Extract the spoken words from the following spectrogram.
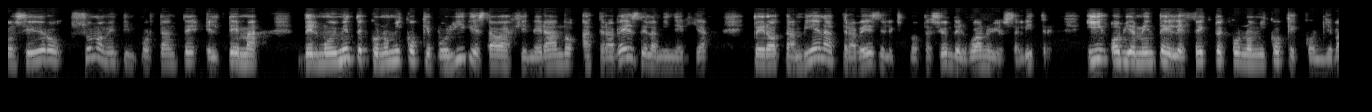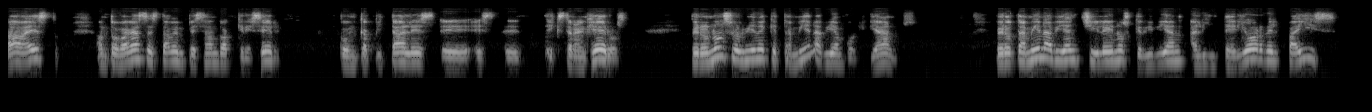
considero sumamente importante el tema del movimiento económico que Bolivia estaba generando a través de la minería, pero también a través de la explotación del guano y el salitre. Y obviamente el efecto económico que conllevaba esto. Antofagasta estaba empezando a crecer con capitales eh, este, extranjeros, pero no se olvide que también habían bolivianos, pero también habían chilenos que vivían al interior del país.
